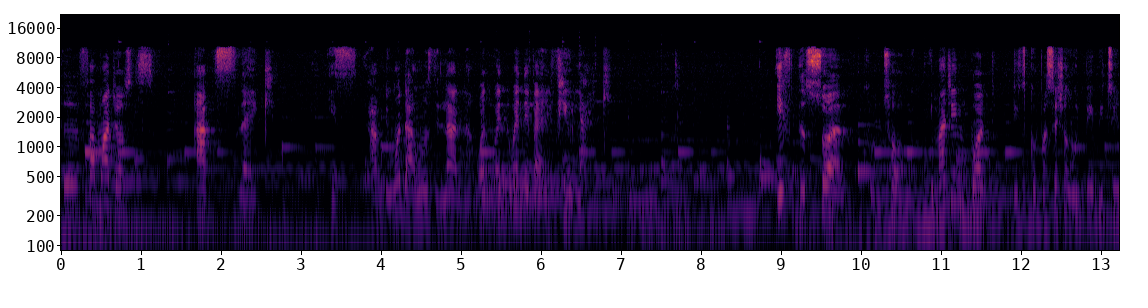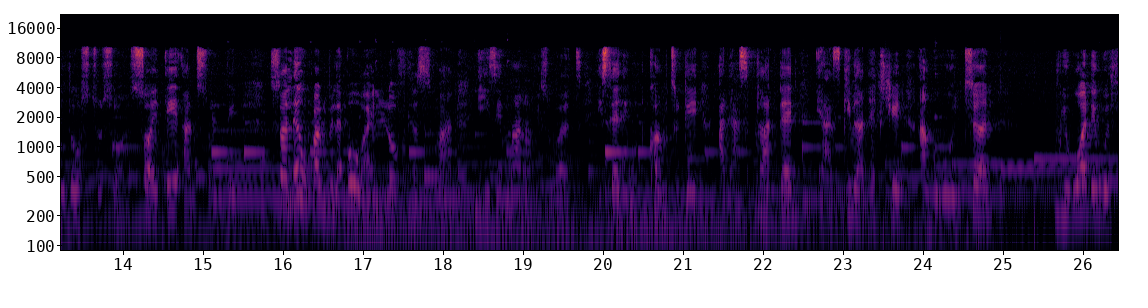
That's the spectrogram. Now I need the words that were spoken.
the farmer just acts like is I'm the one that owns the land now. When, whenever I feel like. If the soil could talk, imagine what this conversation would be between those two soils, soil A and soil B. Soil A would probably be like, Oh, I love this man. He is a man of his words. He said he would come today and he has planted, he has given an exchange, and we will in turn reward him with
